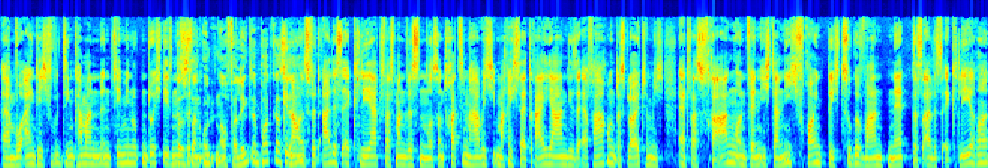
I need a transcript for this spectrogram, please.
ähm, wo eigentlich, den kann man in zehn Minuten durchlesen. Das, das ist dann unten auch verlinkt im Podcast? Genau, ja? es wird alles erklärt, was man wissen muss. Und trotzdem habe ich, mache ich seit drei Jahren diese Erfahrung, dass Leute mich etwas fragen und wenn ich dann nicht freundlich, zugewandt, nett das alles erkläre,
